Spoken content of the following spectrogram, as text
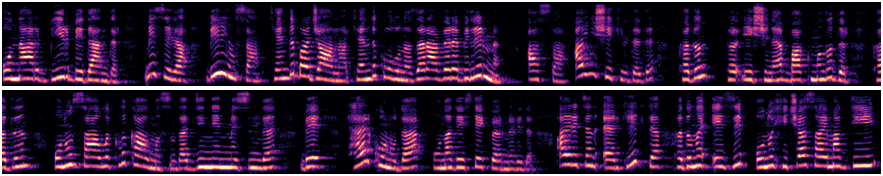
onlar bir bedendir. Mesela bir insan kendi bacağına, kendi koluna zarar verebilir mi? Asla. Aynı şekilde de kadın eşine bakmalıdır. Kadın onun sağlıklı kalmasında, dinlenmesinde ve her konuda ona destek vermelidir. Ayrıca erkek de kadını ezip onu hiçe saymak değil,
